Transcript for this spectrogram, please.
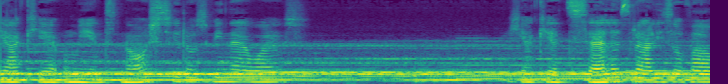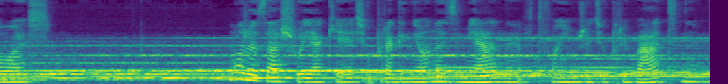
jakie umiejętności rozwinęłaś, jakie cele zrealizowałaś. Może zaszły jakieś upragnione zmiany w Twoim życiu prywatnym.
